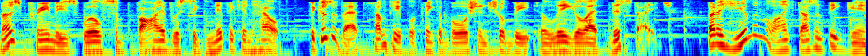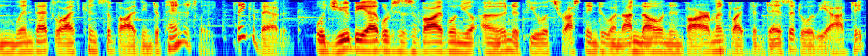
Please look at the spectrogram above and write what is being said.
most preemies will survive with significant help. Because of that, some people think abortion should be illegal at this stage. But a human life doesn't begin when that life can survive independently. Think about it. Would you be able to survive on your own if you were thrust into an unknown environment like the desert or the Arctic?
